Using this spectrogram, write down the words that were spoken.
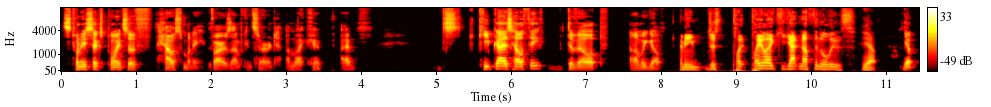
It's twenty six points of house money, as far as I'm concerned. I'm like, I keep guys healthy, develop. On we go. I mean, just play play like you got nothing to lose. Yep. Yep.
